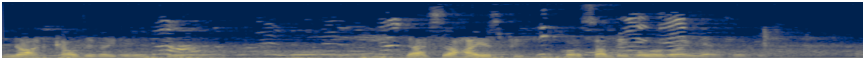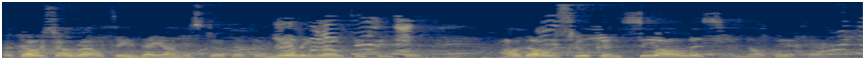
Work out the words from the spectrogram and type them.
not cultivating material wealth. That's the highest people. Of course, some people are very wealthy. But those who are wealthy, they understood that the really wealthy people are those who can see all this and not be attached.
